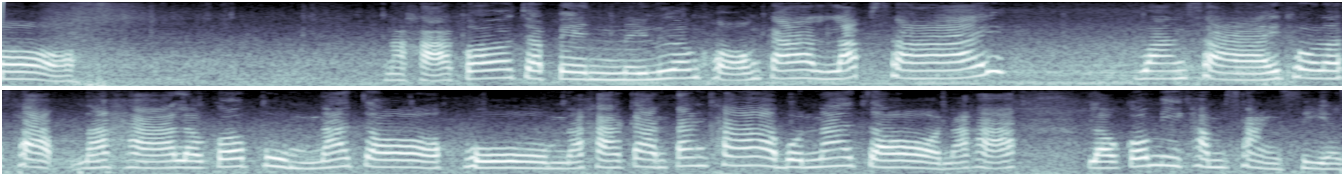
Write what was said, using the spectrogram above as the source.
อนะคะ ก็จะเป็นในเรื่องของการรับสาย วางสายโทรศัพท์นะคะ แล้วก็ปุ่มหน้าจอโฮมนะคะ การตั้งค่าบนหน้าจอนะคะ แล้วก็มีคำสั่งเสียง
